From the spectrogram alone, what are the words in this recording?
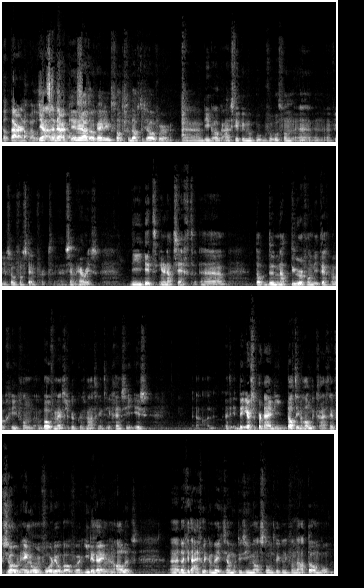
dat daar nog wel eens Ja, en daar heb je inderdaad ook hele interessante gedachten over. eh, die ik ook aanstip in mijn boek, bijvoorbeeld van eh, een, een filosoof van Stanford, eh, Sam Harris. Die dit inderdaad zegt: eh, dat de natuur van die technologie, van bovenmenselijke kunstmatige intelligentie, is. De eerste partij die dat in handen krijgt, heeft zo'n enorm voordeel boven iedereen en alles. eh, dat je het eigenlijk een beetje zou moeten zien als de ontwikkeling van de atoombom.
